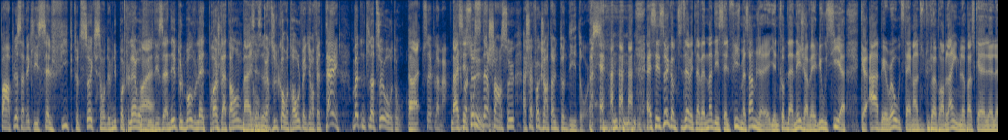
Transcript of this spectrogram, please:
Puis en plus, avec les selfies puis tout ça qui sont devenus populaires au Ouais. fil des années, tout le monde voulait être proche de la tombe. Ben, ils ont ça. perdu le contrôle. Fait qu'ils ont fait, tiens, mettre une clôture autour. Tout simplement. Ben, je c'est me sûr. considère chanceux à chaque fois que j'entends une tonne des Doors. Eh, C'est sûr, comme tu dis, avec l'avènement des selfies, je me semble, il y a une couple d'années, j'avais lu aussi euh, que Abbey Road, c'était rendu tout un problème, là, parce que le, le-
